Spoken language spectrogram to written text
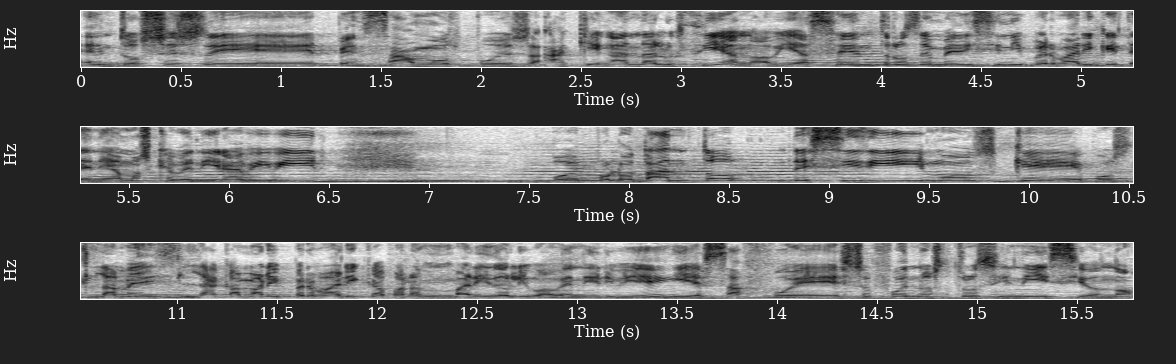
Entonces eh, pensamos, pues aquí en Andalucía no había centros de medicina hiperbárica y teníamos que venir a vivir. Pues, por lo tanto decidimos que pues, la, la, cámara hiperbárica para mi marido le iba a venir bien y esa fue, eso fue nuestros inicios, ¿no?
